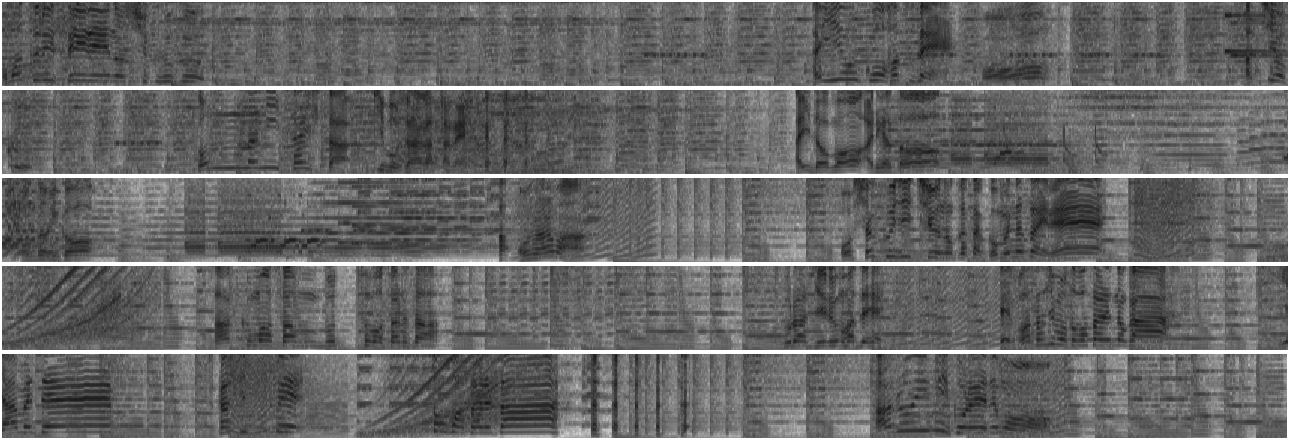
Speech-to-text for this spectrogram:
お祭り精霊の祝福。太陽光発電。お8億。そんなに大した規模じゃなかったね。はいどうも。ありがとう。どんどん行こう。あおならマンお食事中の方ごめんなさいね。佐久間さんぶっ飛ばされた。ブラジルまで。え私も飛ばされんのか。やめて。スカシッペ飛ばされた。ある意味これでも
